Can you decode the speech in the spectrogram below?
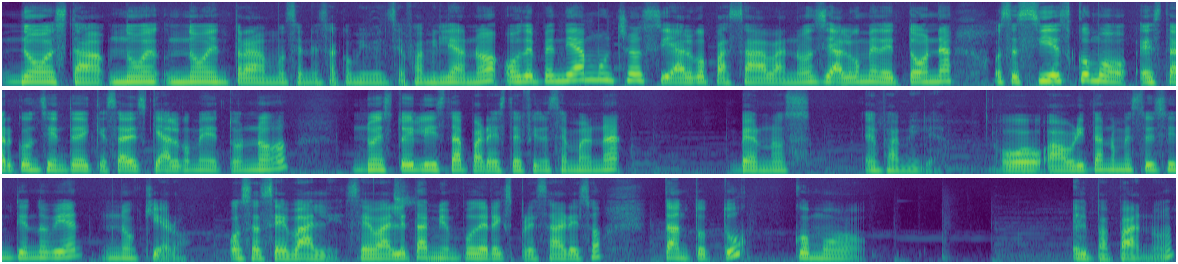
no está, no, no entrábamos en esa convivencia familiar, ¿no? O dependía mucho si algo pasaba, ¿no? Si algo me detona, o sea, sí es como estar consciente de que sabes que algo me detonó, no estoy lista para este fin de semana vernos en familia. O ahorita no me estoy sintiendo bien, no quiero. O sea, se vale, se vale también poder expresar eso, tanto tú como el papá, ¿no?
